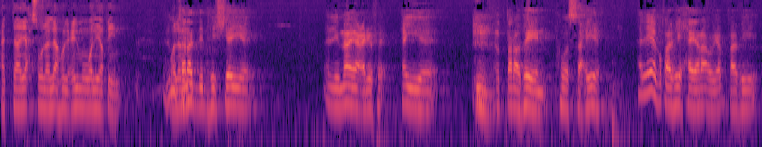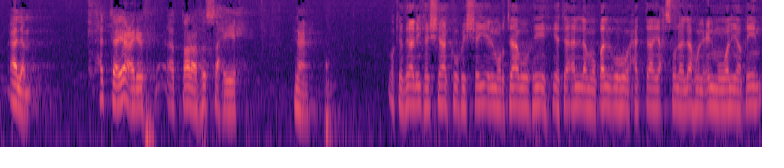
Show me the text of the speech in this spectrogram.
حتى يحصل له العلم واليقين. المتردد في الشيء اللي ما يعرف أي الطرفين هو الصحيح. هذا يبقى في حيرة ويبقى في ألم حتى يعرف الطرف الصحيح. نعم. وكذلك الشاك في الشيء المرتاب فيه يتألم قلبه حتى يحصل له العلم واليقين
